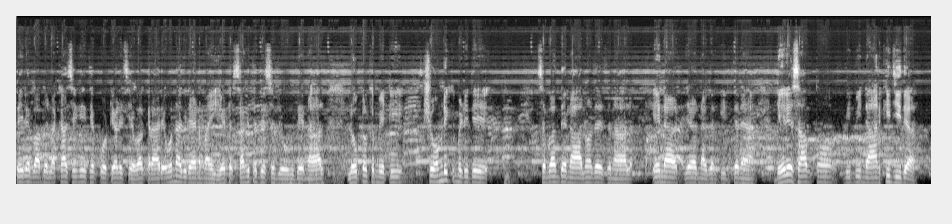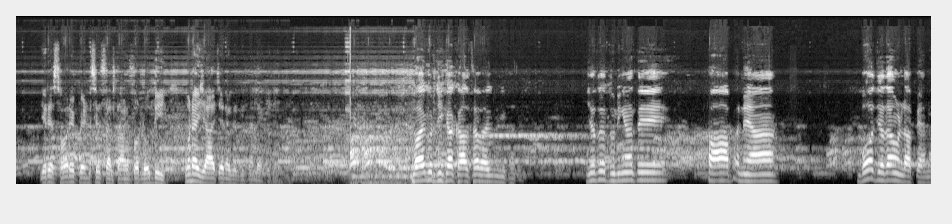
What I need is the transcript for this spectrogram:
ਤੇਰੇ ਬਾਬੇ ਲੱਖਾ ਸਿੰਘ ਜੀ ਇੱਥੇ ਕੋਟੇ ਵਾਲੀ ਸੇਵਾ ਕਰਾ ਰਹੇ, ਉਹਨਾਂ ਦੀ ਰਹਿਨਮਾਈ ਹੇਠ ਸੰਗਤ ਦੇ ਸਹਿਯੋਗ ਦੇ ਨਾਲ, ਲੋਕਲ ਕਮੇਟੀ, ਸ਼੍ਰੋਮਣੀ ਕਮੇਟੀ ਦੇ ਸਬੰਧ ਦੇ ਨਾਲ, ਉਹਨਾਂ ਦੇ ਨਾਲ ਇਹ ਜਿਹੜਾ ਨਗਰ ਕੀਰਤਨ ਹੈ, ਡੇਰੇ ਸਾਹਿਬ ਤੋਂ ਬੀਬੀ ਨਾਨਕੀ ਜੀ ਦਾ, ਜਿਹੜੇ ਸਹੁਰੇ ਪਿੰਡ ਸੇ ਸੁਲਤਾਨਪੁਰ ਲੋਧੀ, ਉਹਨਾਂ ਯਾਦ 'ਚ ਨਗਰ ਕੀਰਤਨ ਲੈ ਕੇ ਜਾਂਦੇ। ਵਾਹਿਗੁਰੂ ਜੀ ਕਾ ਖਾਲਸਾ, ਵਾਹਿਗੁਰੂ ਜੀ ਕੀ ਫਤਿਹ। ਜਦੋਂ ਦੁਨੀਆ ਤੇ ਪਾਪ, ਅਨਿਆਂ ਬਹੁਤ ਜ਼ਿਆਦਾ ਹੋਣ ਲੱਗ ਪਿਆ ਨਾ,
